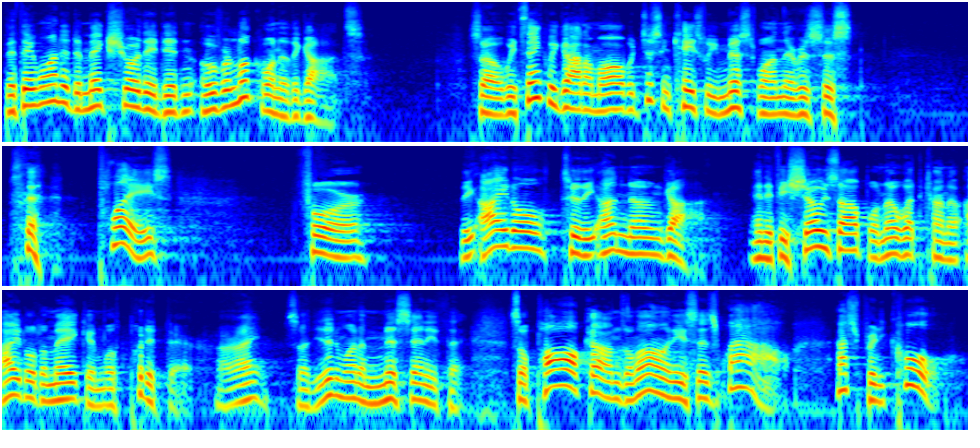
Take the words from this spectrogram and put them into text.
that they wanted to make sure they didn't overlook one of the gods. So we think we got them all, but just in case we missed one, there was this place for the idol to the unknown God. And if he shows up, we'll know what kind of idol to make and we'll put it there. All right? So you didn't want to miss anything. So Paul comes along and he says, Wow, that's pretty cool.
